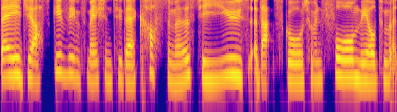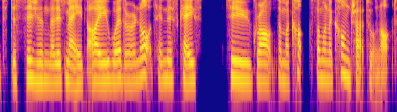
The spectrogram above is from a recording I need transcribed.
They just give the information to their customers to use that score to inform the ultimate decision that is made, i.e., whether or not, in this case, to grant them a co- someone a contract or not.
